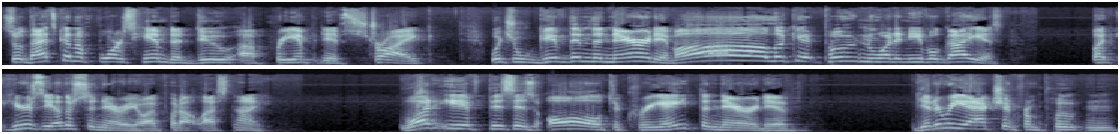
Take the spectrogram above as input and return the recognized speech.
So that's going to force him to do a preemptive strike, which will give them the narrative. Oh, look at Putin, what an evil guy he is. But here's the other scenario I put out last night. What if this is all to create the narrative, get a reaction from Putin,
